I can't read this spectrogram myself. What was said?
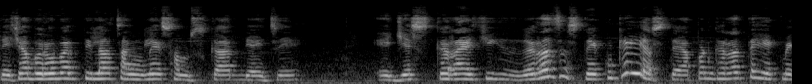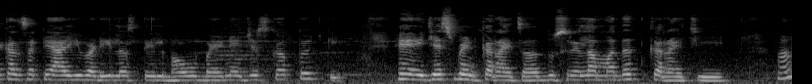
त्याच्याबरोबर तिला चांगले संस्कार द्यायचे. एडजस्ट करायची गरज असते कुठेही असते. आपण घरातही एकमेकांसाठी आई वडील असतील भाऊ बहीण ऍडजस्ट करतोच की. हे ॲडजस्टमेंट करायचं दुसऱ्याला मदत करायची. हां?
